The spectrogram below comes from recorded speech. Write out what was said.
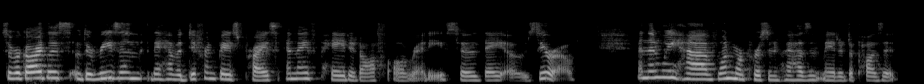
So regardless of the reason, they have a different base price and they've paid it off already. So they owe zero. And then we have one more person who hasn't made a deposit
